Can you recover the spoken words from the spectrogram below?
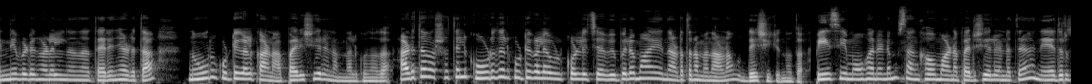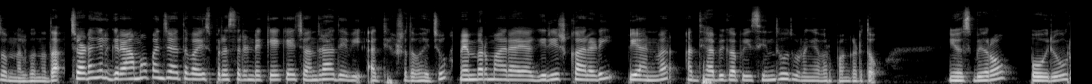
എന്നിവിടങ്ങളിൽ നിന്ന് തെരഞ്ഞെടുത്ത നൂറ് കുട്ടികൾക്കാണ് പരിശീലനം നൽകുന്നത്. അടുത്ത വർഷത്തിൽ കൂടുതൽ കുട്ടികളെ ഉൾക്കൊള്ളിച്ച് വിപുലമായി നടത്തണമെന്നാണ് ഉദ്ദേശിക്കുന്നത്. പി സി മോഹനനും സംഘവുമാണ് പരിശീലനത്തിന് നേതൃത്വം നൽകുന്നത്. ചടങ്ങിൽ ഗ്രാമപഞ്ചായത്ത് vice president K K Chandradevi അധ്യക്ഷത വഹിച്ചു. മെമ്പർമാരായ ഗിരീഷ് കാലടി പി അൻവർ അധ്യാപിക പി സിന്ധു തുടങ്ങിയവർ പങ്കെടുത്തു. News bureau Poroor.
